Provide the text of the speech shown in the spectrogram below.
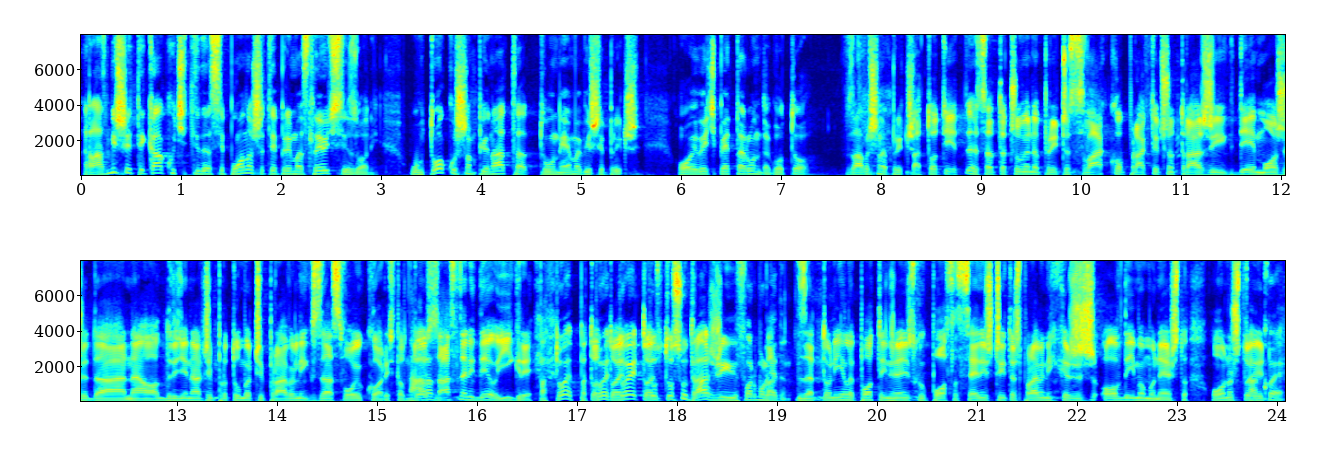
Razmišljajte kako ćete da se ponašate prema sledećoj sezoni. U toku šampionata tu nema više priče. Ovo je već peta runda, gotovo. Završena priča. Pa to ti je sad ta čuvena priča. Svako praktično traži gde može da na određen način protumači pravilnik za svoju korist. Ali to je sastavni deo igre. Pa to je, pa to, to, je, to, je, to, to su draži Formula pa, 1. Zar to nije lepota inženjerskog posla? Sediš, čitaš pravilnik i kažeš ovde imamo nešto. Ono što Tako je,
